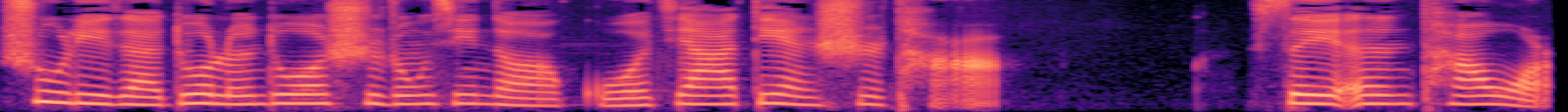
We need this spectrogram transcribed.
树立在多伦多市中心的国家电视塔 CN Tower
